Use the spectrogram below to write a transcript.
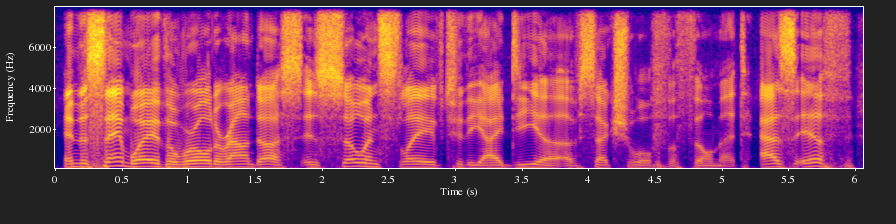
In the same way, the world around us is so enslaved to the idea of sexual fulfillment, as if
